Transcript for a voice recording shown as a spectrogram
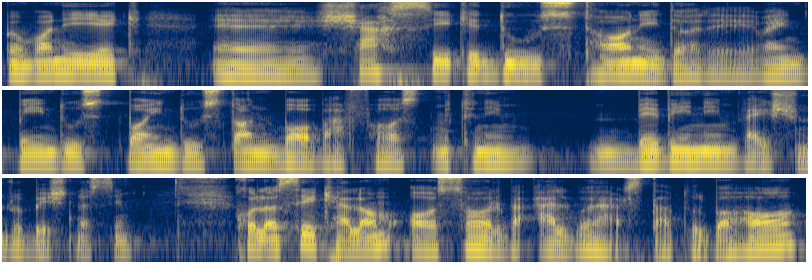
به عنوان یک شخصی که دوستانی داره و این به این دوست با این دوستان با وفاست می‌تونیم ببینیم و ایشون رو بشناسیم. خلاصه کلام آثار و الواح حضرت عبدالبها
